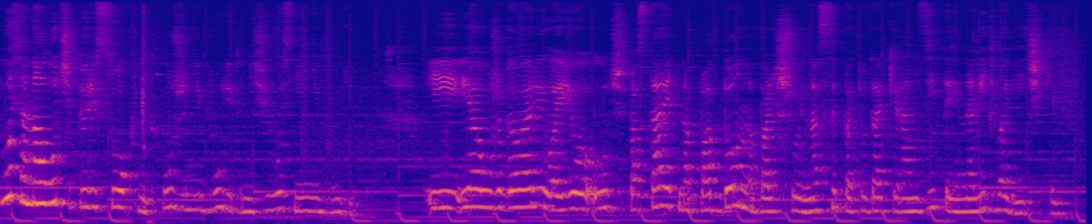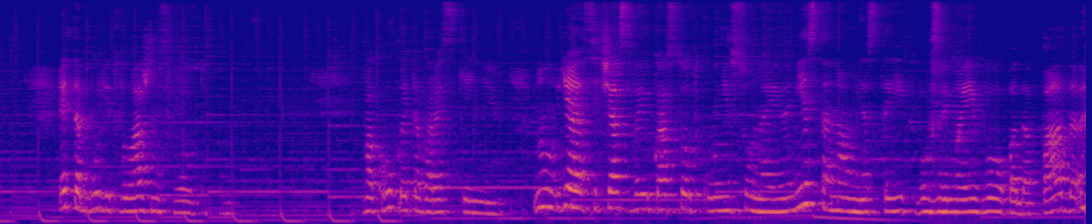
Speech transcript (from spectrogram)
Пусть она лучше пересохнет, хуже не будет и ничего с ней не будет. И я уже говорила, ее лучше поставить на поддон на большой, насыпать туда керамзита и налить водички. Это будет влажность воздуха вокруг этого растения. Ну, я сейчас свою красотку унесу на ее место, она у меня стоит возле моего водопада,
